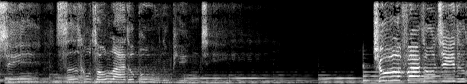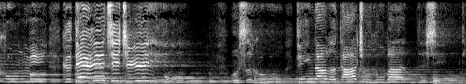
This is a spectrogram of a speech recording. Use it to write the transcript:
心似乎从来都不能平静。除了发动机的轰鸣和电气指引，我似乎听到了他烛鼓般的心跳。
